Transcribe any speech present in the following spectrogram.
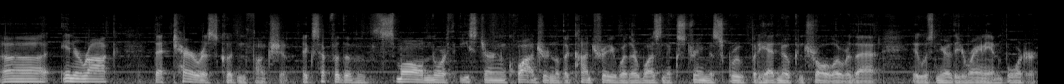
uh, in Iraq, that terrorists couldn't function, except for the small northeastern quadrant of the country where there was an extremist group, but he had no control over that. It was near the Iranian border.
